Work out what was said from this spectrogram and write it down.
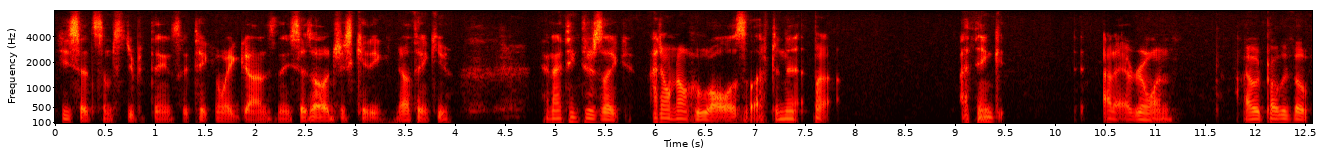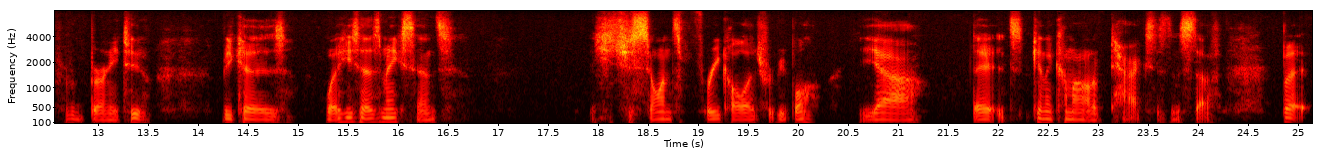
He said some stupid things like taking away guns, and he says, "Oh, just kidding, no, thank you." And I think there's like I don't know who all is left in it, but I think out of everyone, I would probably vote for Bernie too, because what he says makes sense. He's just selling free college for people. Yeah, they, it's gonna come out of taxes and stuff. But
